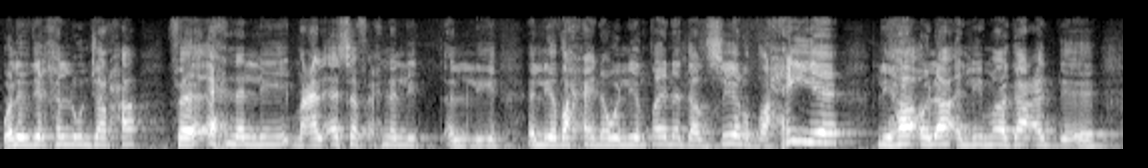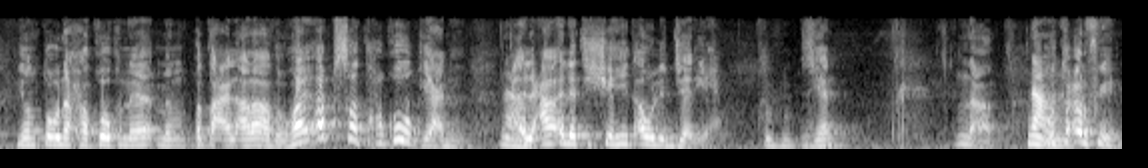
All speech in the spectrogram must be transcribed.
ولا يخلون جرحى. فإحنا اللي مع الأسف إحنا اللي اللي اللي ضحينا واللي انطينا. دا نصير ضحية لهؤلاء اللي ما قاعد ينطونا حقوقنا من قطع الأراضي. وهاي أبسط حقوق يعني. نعم. العائلة الشهيد أو للجريح. زين؟ نعم. نعم. وتعرفين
